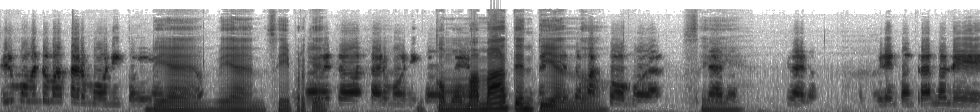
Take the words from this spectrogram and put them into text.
en un momento más armónico. digamos, ¿no? Bien, bien, sí, Un porque momento más armónico. como donde mamá te me entiendo. más cómoda. Sí, Claro, claro. Como ir encontrándole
